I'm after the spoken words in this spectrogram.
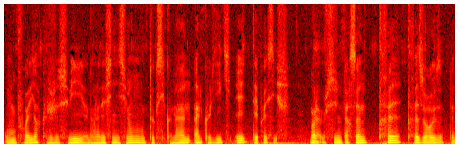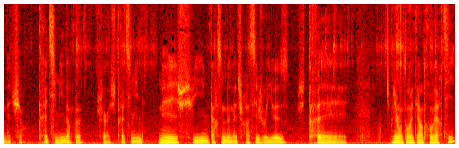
on pourrait dire que je suis dans la définition toxicomane, alcoolique et dépressif. Voilà, je suis une personne très très heureuse de nature, très timide un peu, je suis très timide, mais je suis une personne de nature assez joyeuse, je suis très... J'ai longtemps été introverti,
